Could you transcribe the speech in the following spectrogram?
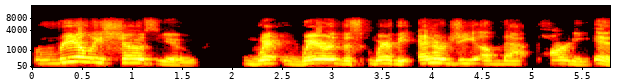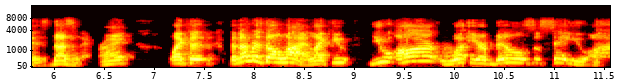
really shows you where where this where the energy of that party is, doesn't it? Right? Like the the numbers don't lie. Like you you are what your bills say you are.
